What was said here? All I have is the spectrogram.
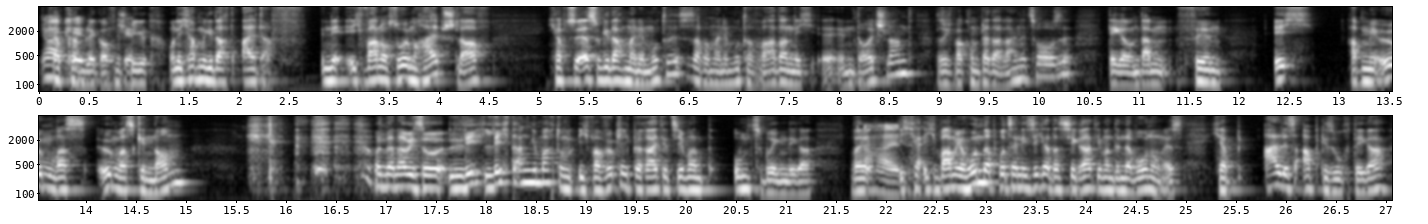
Ich Ja, habe keinen Blick auf den okay. Spiegel. Und ich habe mir gedacht, Alter, nee, ich war noch so im Halbschlaf. Ich habe zuerst so gedacht, meine Mutter ist es, aber meine Mutter war dann nicht äh, in Deutschland. Also ich war komplett alleine zu Hause. Digga, und dann Film, ich habe mir irgendwas, irgendwas genommen. und dann habe ich so Li- Licht angemacht und ich war wirklich bereit, jetzt jemand umzubringen, Digga. Weil ich, ich war mir hundertprozentig sicher, dass hier gerade jemand in der Wohnung ist. Ich habe alles abgesucht, Digga.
